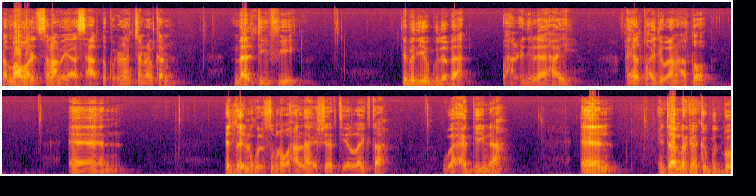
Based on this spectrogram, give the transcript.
dhammaan waan idin salaamayaa asxaabta ku xidhan janalkan maal t v. Dabad iyo gudaba waxaan idin leeyahay ayaantu haydii wanaato cidda inagu cusubna waxaan leeyahay sheertiya laygta waa xaggiina. Intaa markaan ka gudbo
